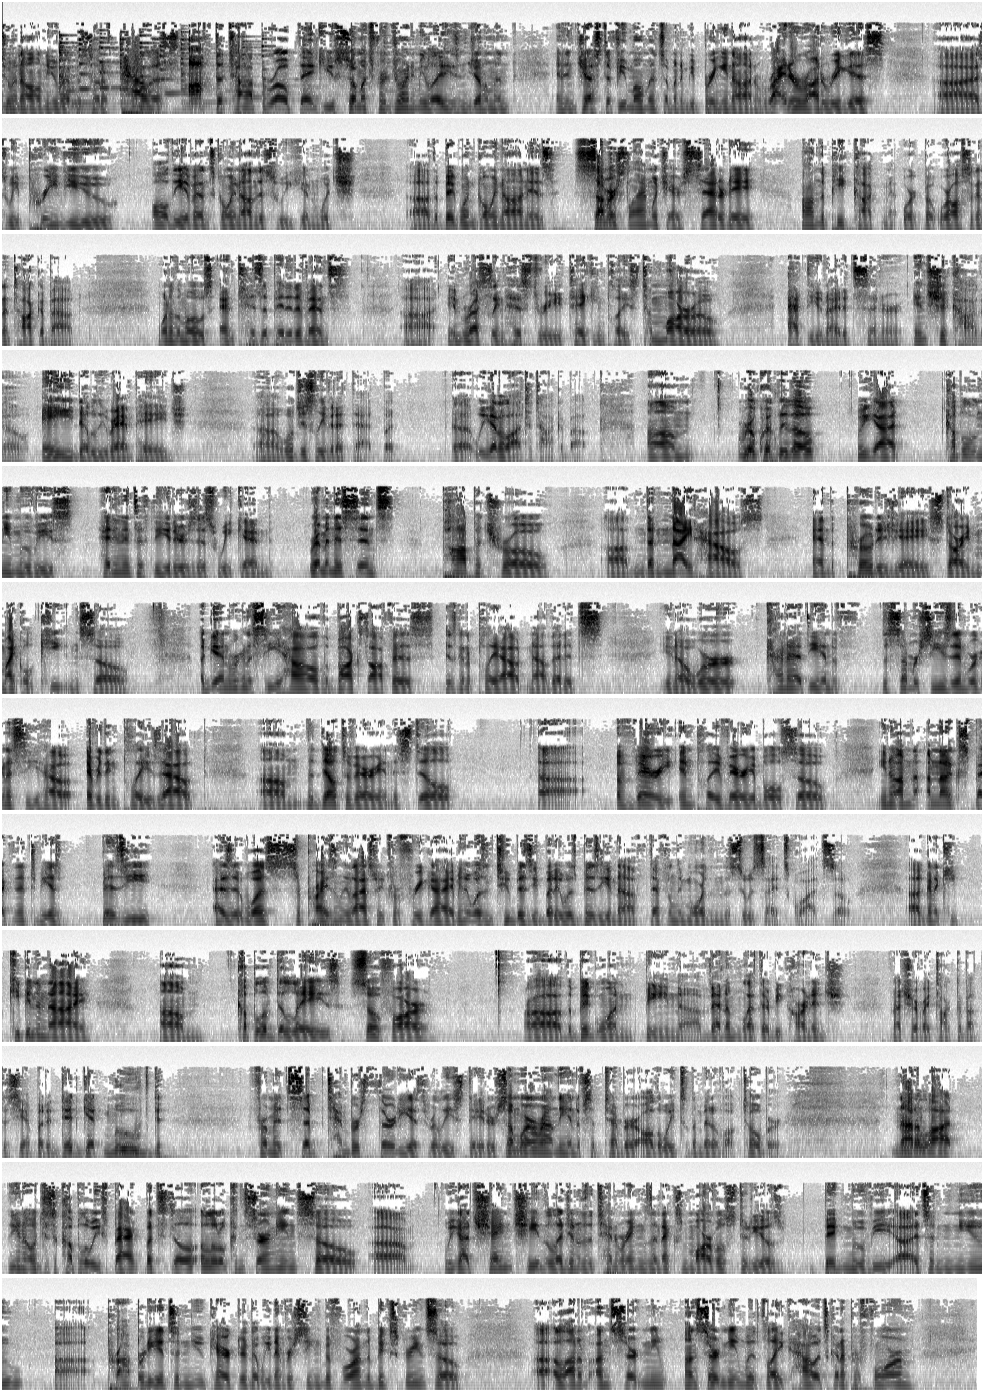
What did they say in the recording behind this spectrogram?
to an all new episode of Palace Off the Top Rope. Thank you so much for joining me, ladies and gentlemen. And in just a few moments, I'm going to be bringing on Ryder Rodriguez uh, as we preview all the events going on this weekend, which uh, the big one going on is SummerSlam, which airs Saturday on the Peacock Network. But we're also going to talk about one of the most anticipated events uh, in wrestling history taking place tomorrow at the United Center in Chicago, AEW Rampage. Uh, we'll just leave it at that, but uh, we got a lot to talk about. Um, real quickly though, we got a couple of new movies heading into theaters this weekend. Reminiscence, Paw Patrol, uh, The Night House, and The Protege starring Michael Keaton. So, again, we're going to see how the box office is going to play out now that it's, you know, we're kind of at the end of the summer season. We're going to see how everything plays out. Um, the Delta variant is still uh, a very in play variable, so you know I'm not I'm not expecting it to be as busy as it was surprisingly last week for Free Guy. I mean, it wasn't too busy, but it was busy enough. Definitely more than the Suicide Squad. So, uh, gonna keep keeping an eye. Um, couple of delays so far. Uh, the big one being uh, Venom, Let There Be Carnage. I'm not sure if I talked about this yet, but it did get moved from its September 30th release date, or somewhere around the end of September, all the way to the middle of October. Not a lot, you know, just a couple of weeks back, but still a little concerning. So um, we got Shang-Chi, The Legend of the Ten Rings, the next Marvel Studios big movie. Uh, it's a new uh, property. It's a new character that we never seen before on the big screen. So uh, a lot of uncertainty, uncertainty with like how it's going to perform.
